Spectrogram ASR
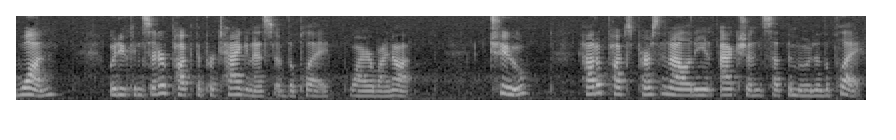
One, would you consider Puck the protagonist of the play? Why or why not? Two, how do Puck's personality and actions set the mood of the play?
